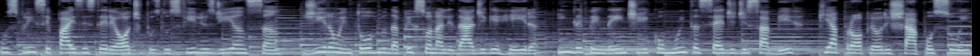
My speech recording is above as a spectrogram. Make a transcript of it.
Os principais estereótipos dos filhos de Yansan giram em torno da personalidade guerreira, independente e com muita sede de saber que a própria orixá possui.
